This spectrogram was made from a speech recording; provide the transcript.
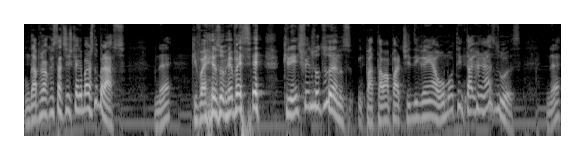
não dá pra jogar com estatística debaixo do braço, né? Que vai resolver vai ser gente fez nos outros anos: empatar uma partida e ganhar uma ou tentar ganhar as duas. Né?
